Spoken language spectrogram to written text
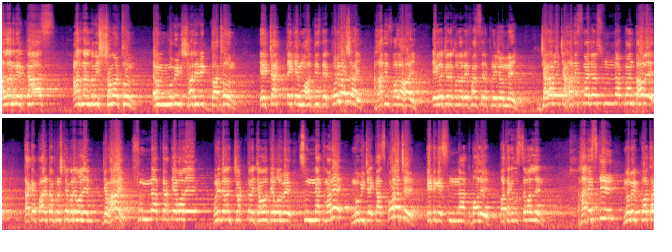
আল্লাহ নবীর কাজ, আল্লাহ নবীর সমর্থন এবং নবীর শারীরিক গঠন। এই চারটেকে মহাদিসদের পরিভাষায় হাদিস বলা হয়। এগুলোর জন্য কোনো রেফারেন্সের প্রয়োজন নেই। যারা বলছে হাদিস মানে সুন্নাত মানতে হবে, তাকে পাল্টা প্রশ্ন করে বলেন যে, ভাই, সুন্নাত কাকে বলে? উনি ধরেন চট করে জবাব দিয়ে বলবে, সুন্নাত মানে নবী যে কাজ করেছে, এটাকে সুন্নাত বলে। কথা কি বুঝতে পারলেন? হাদিস কি? নবীর কথা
